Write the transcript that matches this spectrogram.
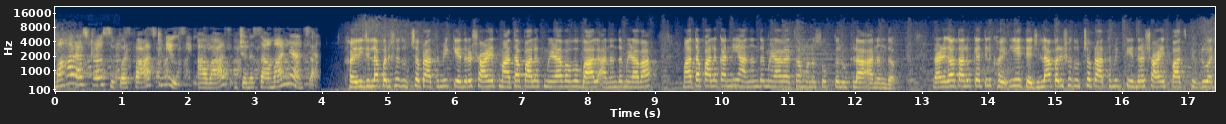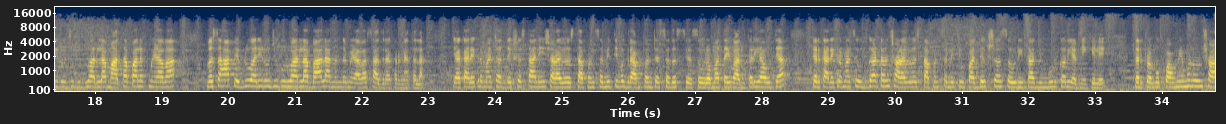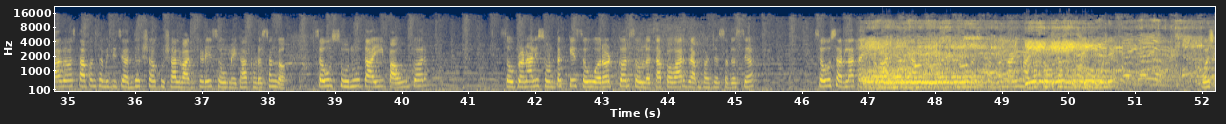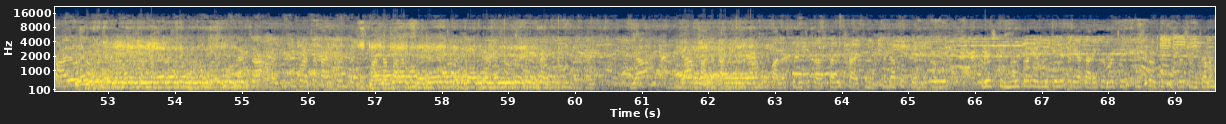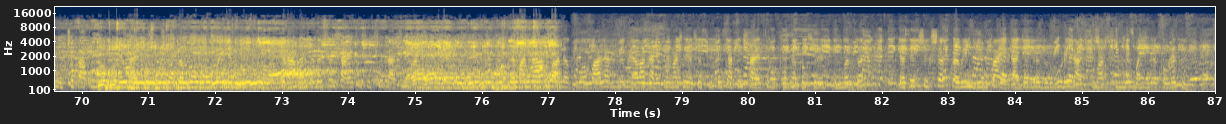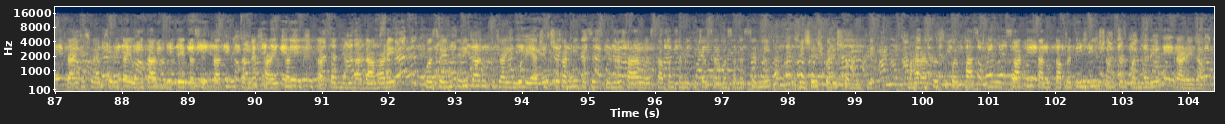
Maharashtra superfast news. आवाज जनसामान्यांचा. खैरी जिल्हा परिषद उच्च प्राथमिक केंद्र शाळेत माता पालक मेळावा व बाल आनंद मेळावा. माता पालकांनी आनंद मेळाव्याचा मनसोक्त लुटला आनंद. राळेगाव तालुक्यातील खैरी येथे जिल्हा परिषद उच्च प्राथमिक केंद्र शाळेत पाच फेब्रुवारी रोजी बुधवारला माता पालक मेळावा. व सहा फेब्रुवारी रोजी गुरुवारला बाल आनंद मेळावा साजरा करण्यात आला. या कार्यक्रमाच्या अध्यक्षस्थानी शाळा व्यवस्थापन समिती व ग्रामपंचायत सदस्य सौ रमाताई वानकर या होत्या. तर कार्यक्रमाचे उद्घाटन शाळा व्यवस्थापन समिती उपाध्यक्ष सौरिता निंबुडकर यांनी केले. तर प्रमुख पाहुणे म्हणून शाळा व्यवस्थापन समितीचे अध्यक्ष खुशाल वानखेडे सौ मेघा खडसंग सौ सोनूताई पाऊकर सौ प्रणाली सोनटक्के सौ वरटकर सौ लता पवार ग्रामपंचायत सदस्य सौ सरलाताई पवार ग्रामपंचायत सदस्य, अंगणवाडी माजी सेविका सौ बोले व शाळा व्यवस्थापन समितीचे महिलांचा हळदी कुंकवाचा कार्यक्रम तसेच या महिला पालक आनंद पालक सभेचे प्रास्ताविक शाळेचे मुख्याध्यापक केंद्र प्रमुख सुरेश कुंभलकर यांनी केले. तर या कार्यक्रमाचे उत्कृष्ट असे सूत्रसंचालन उच्च प्राथमिक शाळेचे शिक्षक माता पालक व बाल आनंद मेळावा कार्यक्रमाच्या यशस्वीतेसाठी शाळेचे मुख्याध्यापक सुरेश किंबलकर तसेच शिक्षक प्रवीण गिरपाळे राजेंद्र दुर्गुडे राजकुमार शिंदे महेंद्र कवरती शाळेची स्वयंसेविका योगिता दुते तसेच प्राथमिक कन्या शाळेच्या शिक्षिका सौ दाभाडे व स्वयंसेविका ऋतुजा इंगोले या शिक्षकांनी तसेच केंद्र शाळा व्यवस्थापन समितीच्या सर्व सदस्यांनी विशेष परिश्रम घेतले महाराष्ट्र सुपरफास्ट न्यूजसाठी तालुका प्रतिनिधी शंकर पंधरे राळेगाव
